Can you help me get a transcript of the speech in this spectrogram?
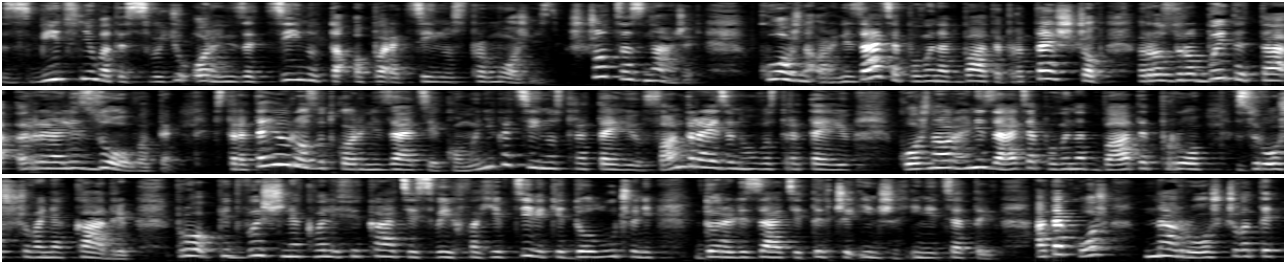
зміцнювати свою організаційну та операційну спроможність. Що це значить? Кожна організація повинна дбати про те, щоб розробити та реалізовувати стратегію розвитку організації, комунікаційну стратегію, фандрейзингову стратегію. Кожна організація повинна дбати про зрощування кадрів, про підвищення кваліфікації своїх фахівців, які долучені до реалізації тих чи інших ініціатив, а також нарощувати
